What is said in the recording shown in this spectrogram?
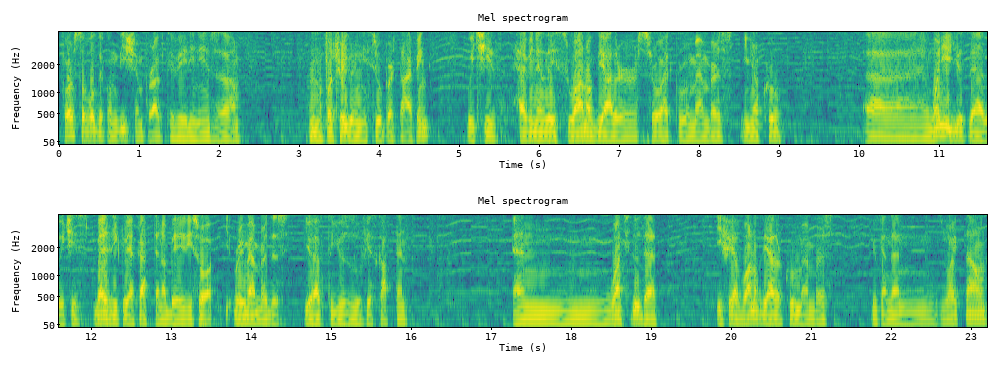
first of all the condition for activating his uh, for triggering his super typing which is having at least one of the other Straw Hat crew members in your crew. Uh, when you use that which is basically a captain ability so remember this you have to use Luffy as captain. And once you do that if you have one of the other crew members you can then swipe down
